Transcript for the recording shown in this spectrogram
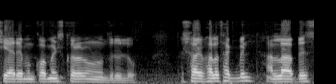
শেয়ার এবং কমেন্টস করার অনুরোধ রইল। তো সবাই ভালো থাকবেন। আল্লাহ হাফেজ।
